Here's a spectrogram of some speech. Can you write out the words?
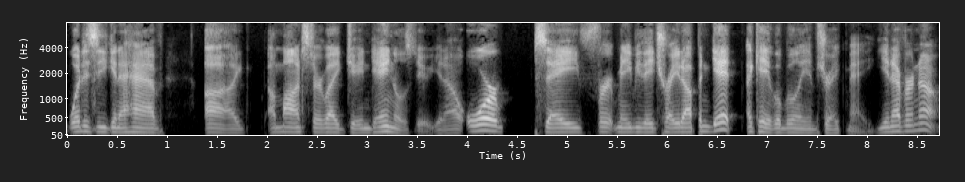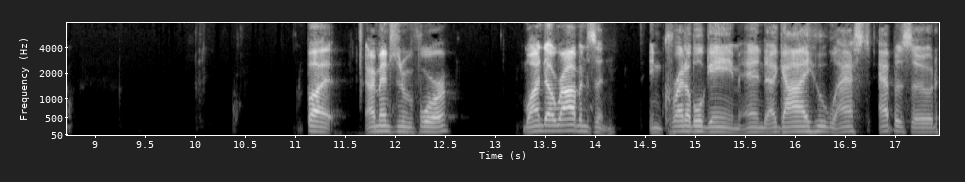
what is he going to have uh, a monster like Jayden Daniels do? You know, or say for maybe they trade up and get a Caleb Williams, Drake Maye. You never know. But I mentioned it before. Wan'Dale Robinson, incredible game. And a guy who last episode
